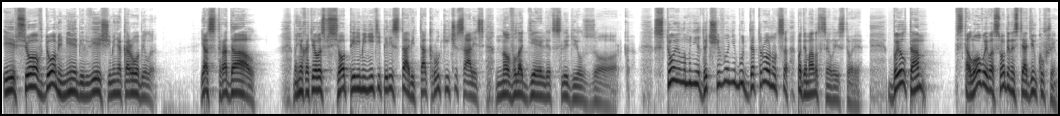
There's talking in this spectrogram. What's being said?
и все в доме, мебель, вещи меня коробило. Я страдал, мне хотелось все переменить и переставить, так руки и чесались, но владелец следил зорко. Стоило мне до чего-нибудь дотронуться, подымалась целая история. Был там в столовой в особенности один кувшин,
